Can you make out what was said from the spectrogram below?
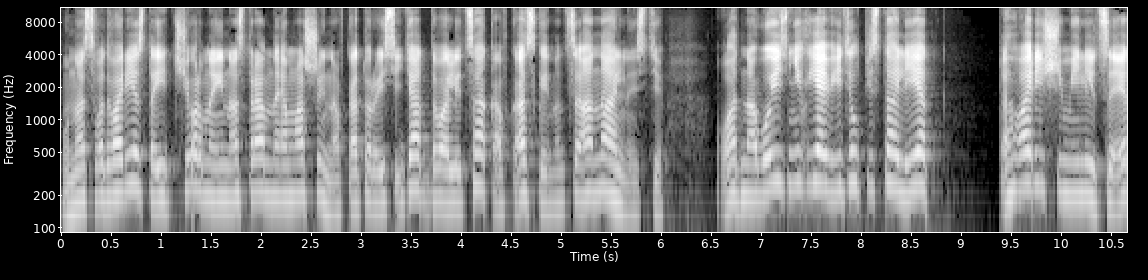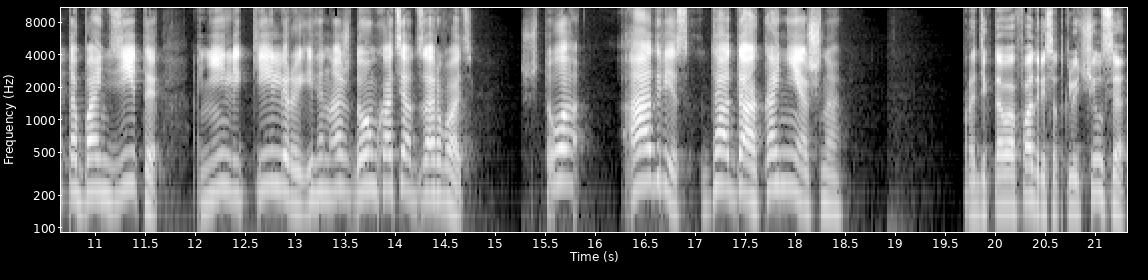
У нас во дворе стоит черная иностранная машина, в которой сидят два лица кавказской национальности. У одного из них я видел пистолет. Товарищи милиции, это бандиты. Они или киллеры, или наш дом хотят взорвать. Что? Адрес? Да-да, конечно. Продиктовав адрес, отключился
